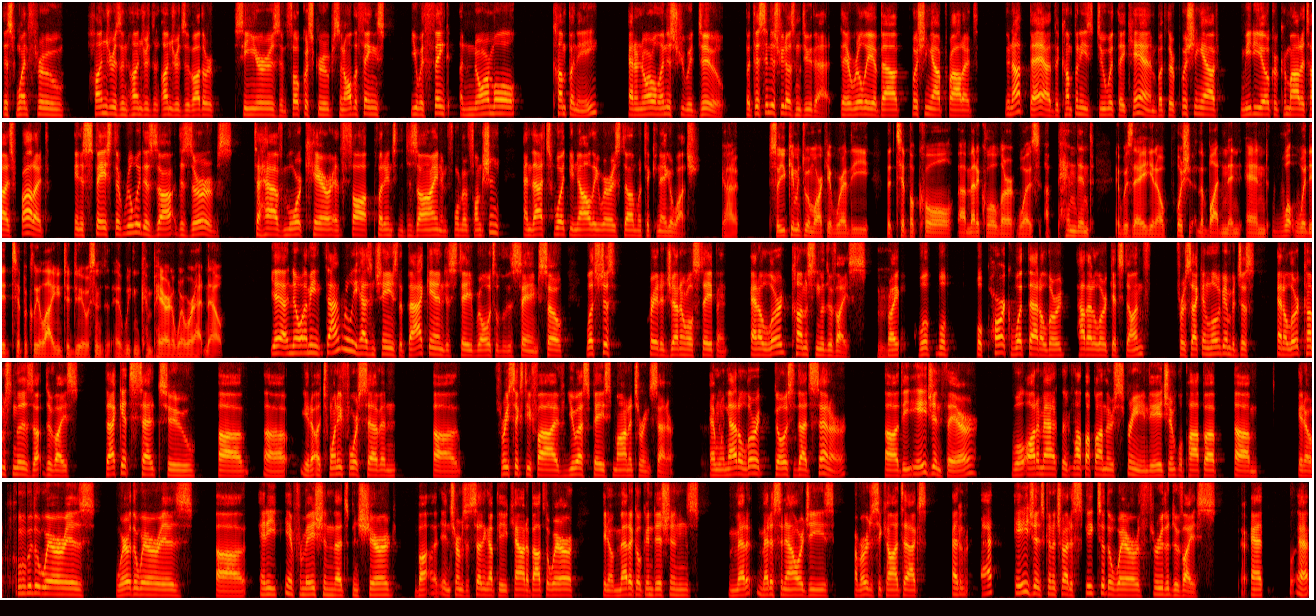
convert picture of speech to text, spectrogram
this went through hundreds and hundreds and hundreds of other seniors and focus groups and all the things you would think a normal company and a normal industry would do. But this industry doesn't do that. They're really about pushing out product. They're not bad. The companies do what they can, but they're pushing out mediocre commoditized product in a space that really des- deserves to have more care and thought put into the design and form of function. And that's what UnaliWear has done with the Kanega watch. Got it. So you came into a market where the the typical uh, medical alert was a pendant. It was a you know push the button and and what would it typically allow you to do since uh, we can compare to where we're at now. Yeah, no, I mean that really hasn't changed. The back end has stayed relatively the same. So let's just create a general statement. An alert comes from the device, mm-hmm. right? We'll we'll we'll park what that alert, how that alert gets done for a second, Logan. But just an alert comes from the device that gets sent to uh, uh, you know, a 24 7, uh, 365 US based monitoring center. And when that alert goes to that center, uh, the agent there will automatically pop up on their screen. The agent will pop up, um, you know, who the wearer is, where the wearer is, uh, any information that's been shared by, in terms of setting up the account about the wearer, you know, medical conditions, med- medicine allergies, emergency contacts. And that agent is going to try to speak to the wearer through the device. And,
